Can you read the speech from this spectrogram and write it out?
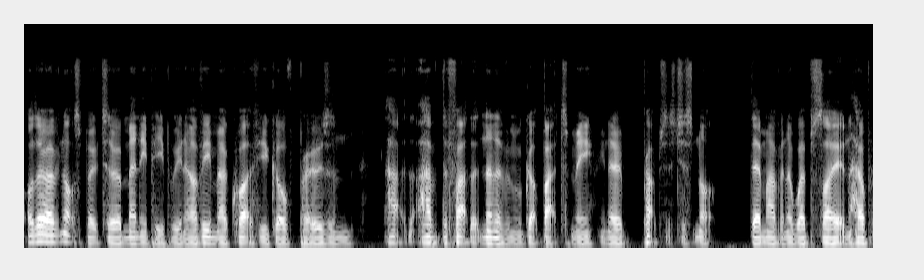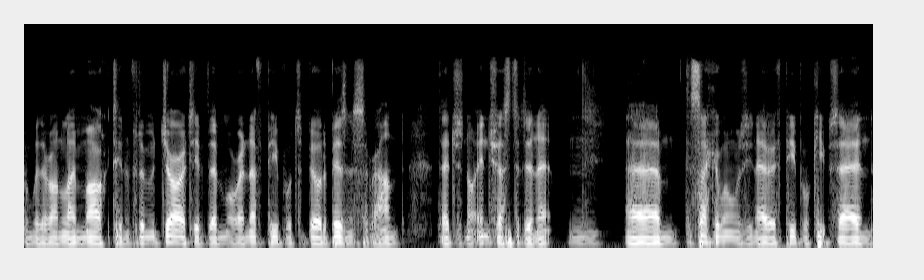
although I've not spoke to many people, you know, I've emailed quite a few golf pros and ha- have the fact that none of them have got back to me, you know, perhaps it's just not them having a website and helping with their online marketing. For the majority of them, or enough people to build a business around, they're just not interested in it. Mm. Um, the second one was, you know, if people keep saying,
